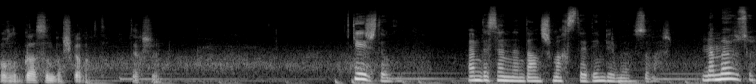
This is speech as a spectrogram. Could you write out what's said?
Oğlum, qalsın başqa vaxt. Yaxşı? Gecdir oğlum. Həm də səninlə danışmaq istədiyim bir mövzu var. Nə mövzu?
